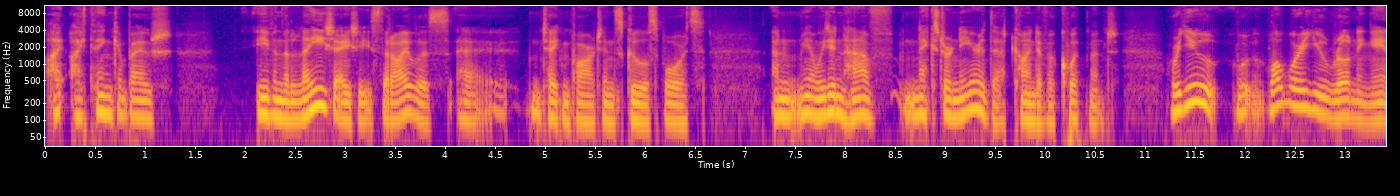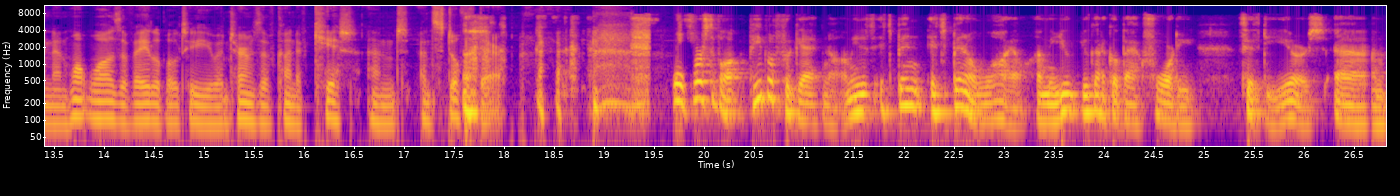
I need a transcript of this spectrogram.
I, I think about even the late 80s that I was uh, taking part in school sports and you know we didn't have next or near that kind of equipment. Were you what were you running in, and what was available to you in terms of kind of kit and and stuff there? well, first of all, people forget now. I mean, it's, it's been it's been a while. I mean, you you got to go back 40, 50 years. Um,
